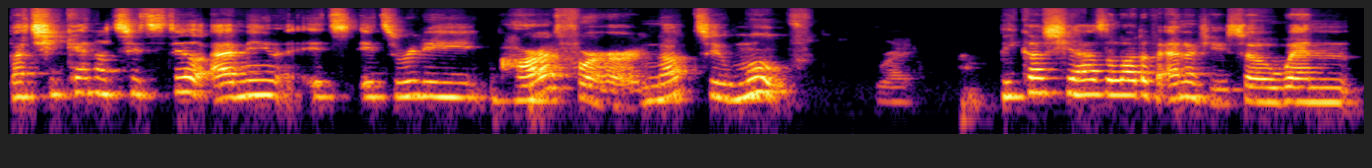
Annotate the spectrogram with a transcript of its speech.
but she cannot sit still. I mean, it's it's really hard for her not to move. Right. Because she has a lot of energy. So when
